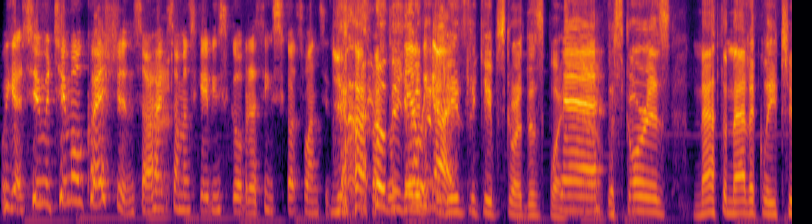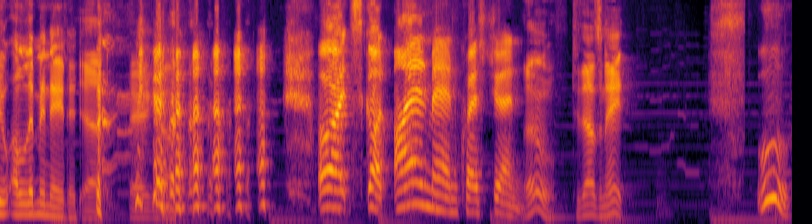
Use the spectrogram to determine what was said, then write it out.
We got two, more- two more questions, so I hope Right. someone's keeping score, but I think Scott's one's in Yeah, front I don't Well, think There anybody needs to keep score at this point. Yeah. The score is mathematically to eliminated. Yeah. There you go. All right, Scott, Iron Man question. oh, 2008. Ooh.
